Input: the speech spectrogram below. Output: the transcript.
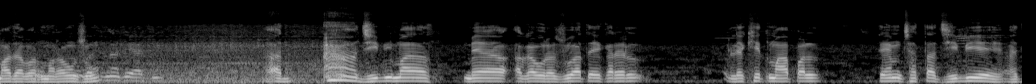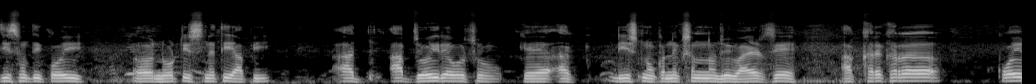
માધાપરમાં રહું છું. જીબીમાં મેં અગાઉ રજૂઆતે કરેલ લેખિતમાં આપેલ તેમ છતાં જીબીએ હજી સુધી કોઈ નોટિસ નથી આપી. આ આપ જોઈ રહ્યો છો કે આ ડીશનું કનેક્શનનો જે વાયર છે, આ ખરેખર કોઈ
